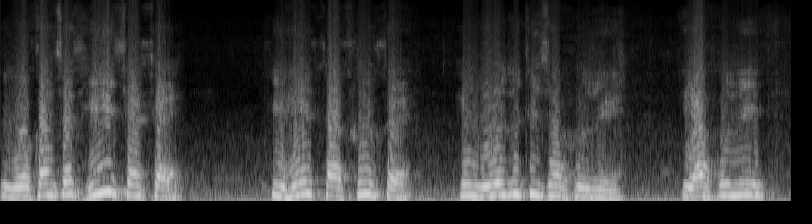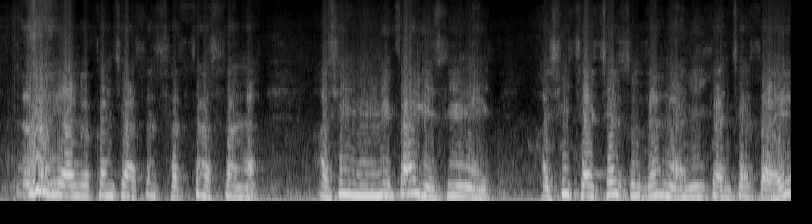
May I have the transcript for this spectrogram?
लोकांच्यात ही चर्चा आहे की हे तात्पुरतं आहे हे निवडणुकीच्या पूर्वी यापूर्वी या लोकांच्या हातात सत्ता असताना असे निर्णय का घेतले नाहीत अशी चर्चा सुद्धा नागरिकांच्यात आहे.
